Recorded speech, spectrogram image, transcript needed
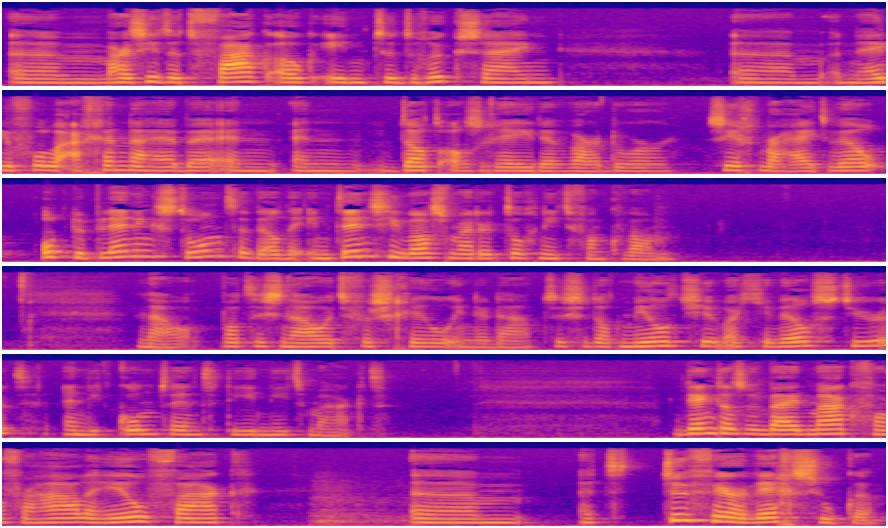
Um, maar zit het vaak ook in te druk zijn, um, een hele volle agenda hebben en, en dat als reden waardoor zichtbaarheid wel op de planning stond, terwijl de intentie was, maar er toch niet van kwam. Nou, wat is nou het verschil inderdaad tussen dat mailtje wat je wel stuurt en die content die je niet maakt? Ik denk dat we bij het maken van verhalen heel vaak ehm, het te ver weg zoeken.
